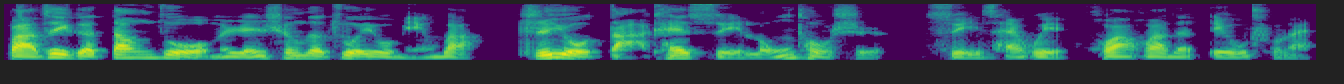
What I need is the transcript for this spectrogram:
把这个当做我们人生的座右铭吧。只有打开水龙头时，水才会哗哗的流出来。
